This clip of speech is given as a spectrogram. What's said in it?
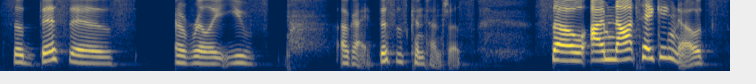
So this is a really, you've, okay, this is contentious. So I'm not taking notes.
